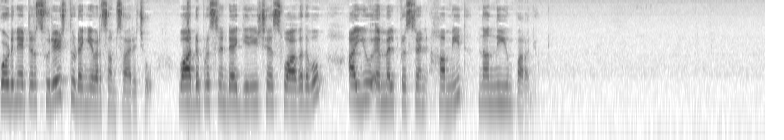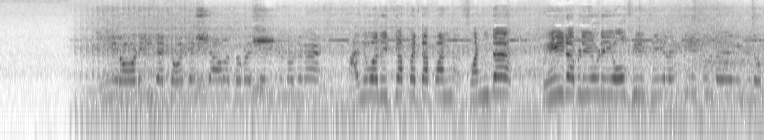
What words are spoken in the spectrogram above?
കോർഡിനേറ്റർ സുരേഷ് തുടങ്ങിയവർ സംസാരിച്ചു. വാർഡ് പ്രസിഡന്റ് ഗിരീഷ് സ്വാഗതവും ഐ പ്രസിഡന്റ് ഹമീദ് നന്ദിയും പറഞ്ഞു ഈ റോഡിന്റെ ശോചനീയാവസ്ഥ പരിഹരിക്കുന്നതിന് അനുവദിക്കപ്പെട്ട ഫണ്ട് പി ഡബ്ല്യു ഡി ഓഫീസിൽ എത്തിയിട്ടുണ്ട് എങ്കിലും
